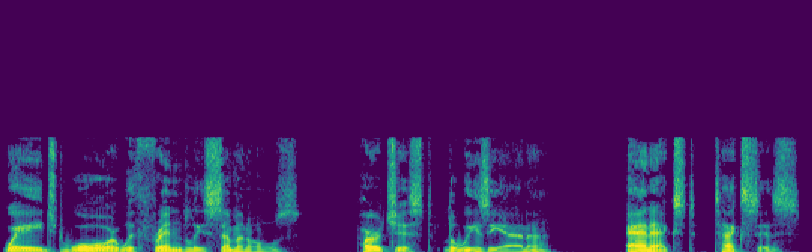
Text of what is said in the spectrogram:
waged war with friendly Seminoles, purchased Louisiana, annexed Texas,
